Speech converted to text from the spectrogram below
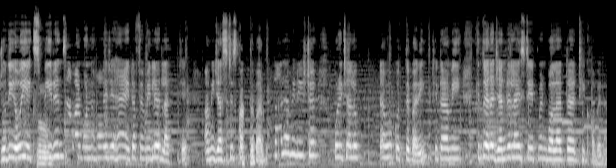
যদি ওই এক্সপিরিয়েন্স আমার মনে হয় যে হ্যাঁ এটা ফ্যামিলিয়ার লাগছে আমি জাস্টিস করতে আচ্ছা। পারব তাহলে আমি নিশ্চয় পরিচালকটাও করতে পারি। সেটা আমি কিন্তু এটা জেনারেলাইজ স্টেটমেন্ট বলাটা ঠিক হবে না।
